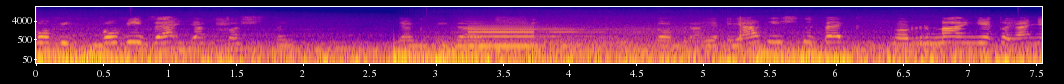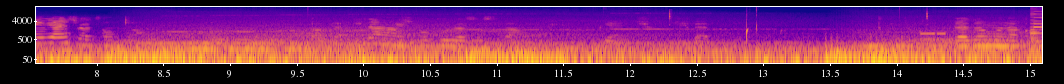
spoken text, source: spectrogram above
Bo, wi- bo widzę, jak coś tutaj. Jak widać. Dobra, ja- jakiś typek normalnie, to ja nie wierzę, co on miał. Dobra, ile nas w ogóle zostało? Pięć, świetnie. Wiadomo na kogo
